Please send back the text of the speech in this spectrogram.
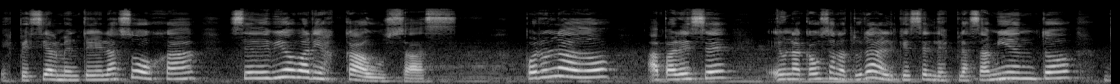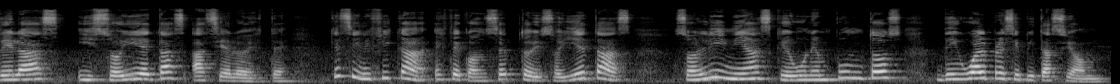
especialmente de la soja, se debió a varias causas. Por un lado, aparece una causa natural, que es el desplazamiento de las isoietas hacia el oeste. ¿Qué significa este concepto de isoietas? Son líneas que unen puntos de igual precipitación.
